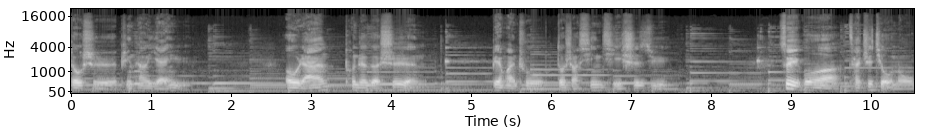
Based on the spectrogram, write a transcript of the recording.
都是平常言语，偶然碰着个诗人。变换出多少新奇诗句？醉过才知酒浓，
